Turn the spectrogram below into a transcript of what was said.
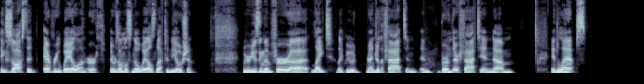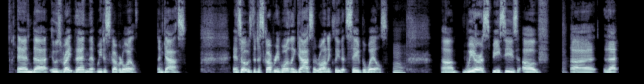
exhausted every whale on Earth. There was almost no whales left in the ocean. We were using them for uh, light, like we would render the fat and, and burn their fat in um, in lamps. And uh, it was right then that we discovered oil and gas. And so it was the discovery of oil and gas, ironically, that saved the whales. Mm. Um, we are a species of uh, that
